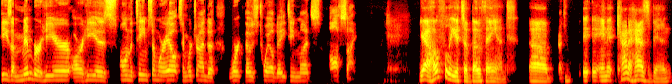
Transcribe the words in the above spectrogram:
He's a member here, or he is on the team somewhere else, and we're trying to work those 12 to 18 months offsite. yeah hopefully it's a both and uh, Gotcha. it, and it kind of has been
